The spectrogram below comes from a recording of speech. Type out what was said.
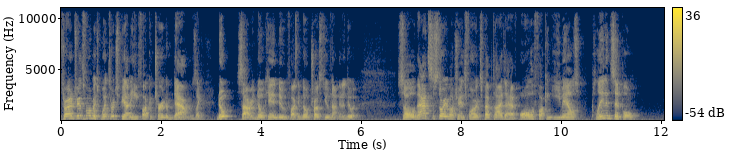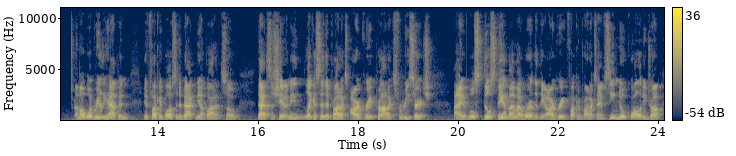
Trying to Transformix went to Rich Piana, he fucking turned them down. It was like, nope, sorry, no can do. Fucking don't trust you, I'm not gonna do it. So that's the story about Transformix peptides. I have all the fucking emails, plain and simple, about what really happened in fucking Boston to back me up on it. So that's the shit. I mean, like I said, the products are great products for research. I will still stand by my word that they are great fucking products. I have seen no quality drop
